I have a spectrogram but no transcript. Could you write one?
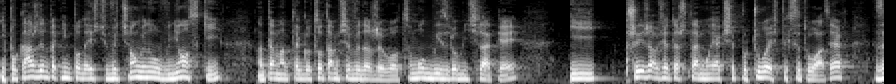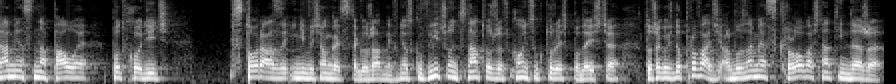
i po każdym takim podejściu wyciągnął wnioski na temat tego, co tam się wydarzyło, co mógłbyś zrobić lepiej i przyjrzał się też temu, jak się poczułeś w tych sytuacjach, zamiast na pałę podchodzić 100 razy i nie wyciągać z tego żadnych wniosków, licząc na to, że w końcu któreś podejście do czegoś doprowadzi. Albo zamiast scrollować na Tinderze,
